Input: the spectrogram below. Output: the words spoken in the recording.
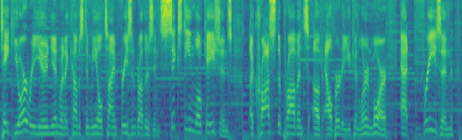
take your reunion when it comes to mealtime, Friesen Brothers in 16 locations across the province of Alberta. You can learn more at friesen.com.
